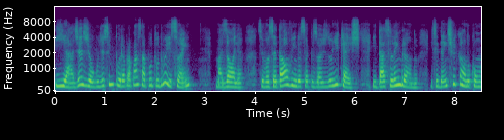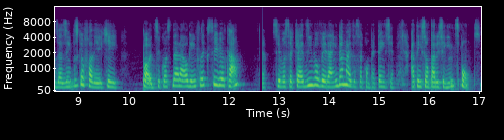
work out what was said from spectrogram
E haja jogo de cintura para passar por tudo isso, hein? Mas olha, se você está ouvindo esse episódio do Unicast e está se lembrando e se identificando com os exemplos que eu falei aqui, pode se considerar alguém flexível, tá? Se você quer desenvolver ainda mais essa competência, atenção para os seguintes pontos.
